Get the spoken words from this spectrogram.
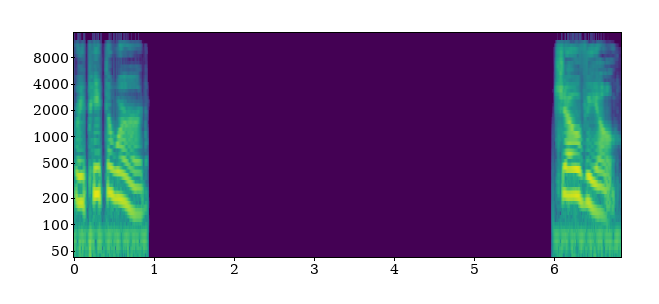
Repeat the word. Jovial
